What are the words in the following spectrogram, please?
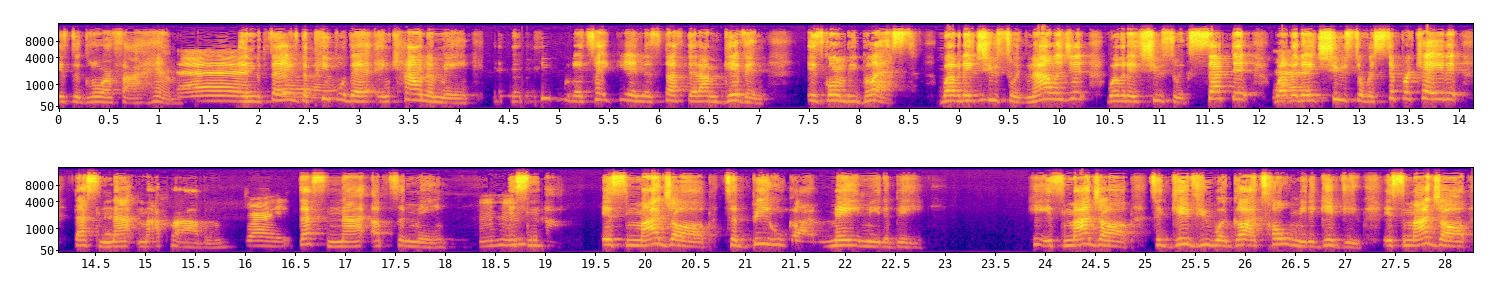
is to glorify Him. Yes. And the things, the people that encounter me, the people that take in the stuff that I'm giving is going to be blessed whether they choose to acknowledge it, whether they choose to accept it, whether they choose to reciprocate it, that's not my problem. Right. That's not up to me. Mm-hmm. It's not. It's my job to be who God made me to be. He, it's my job to give you what God told me to give you. It's my job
